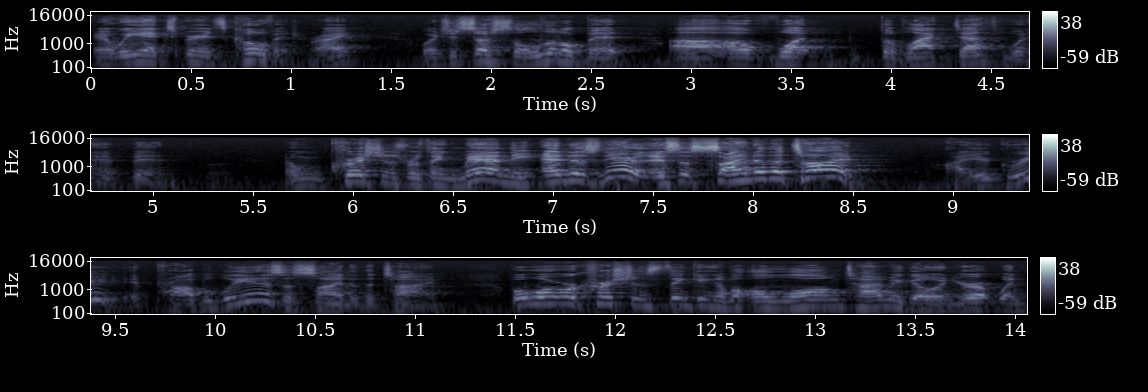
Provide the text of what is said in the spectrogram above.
And we experienced COVID, right? Which is just a little bit uh, of what the Black Death would have been. And Christians were thinking, man, the end is near. It's a sign of the time. I agree. It probably is a sign of the time. But what were Christians thinking about a long time ago in Europe when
